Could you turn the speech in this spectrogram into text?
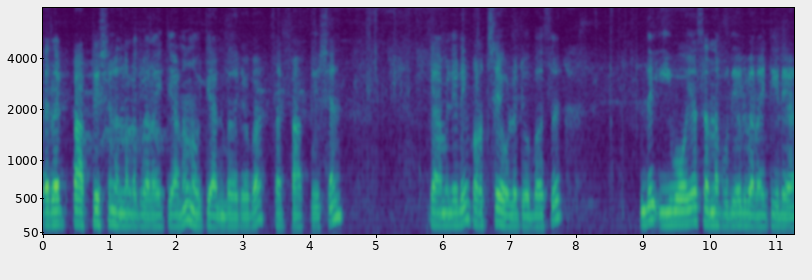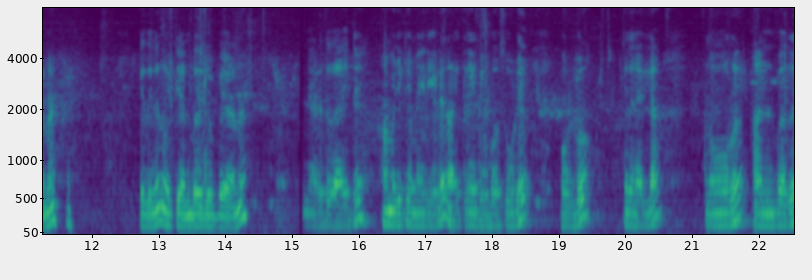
റെഡ് പാക്ടീഷൻ എന്നുള്ളൊരു വെറൈറ്റിയാണ് നൂറ്റി അൻപത് രൂപ റെഡ് പാക്ടീഷൻ ക്യാമിലിയുടെയും കുറച്ചേ ഉള്ളൂ ട്യൂബേഴ്സ് ഇത് ഇ ഒ എസ് എന്ന പുതിയൊരു വെറൈറ്റിയുടെയാണ്. ഇതിന് നൂറ്റി അൻപത് രൂപയാണ്. പിന്നെ അടുത്തതായിട്ട് അമേരിക്ക മേരിയുടെ ഇത്രയും ട്യൂബേഴ്സ് കൂടെ ഉള്ളൂ. ഇതിനെല്ലാം നൂറ് അൻപത്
